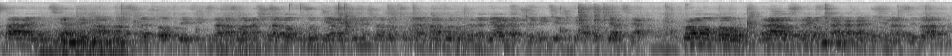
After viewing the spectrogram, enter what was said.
stara inicjatywa, od tej chwili znalazła naśladowców i ale ci naśladowcy mają bardzo duże medialne przebicie, czyli Asocjacja Promotorów Radosnego Ptaka, tak to się nazywa,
